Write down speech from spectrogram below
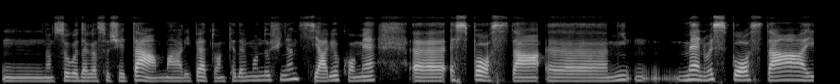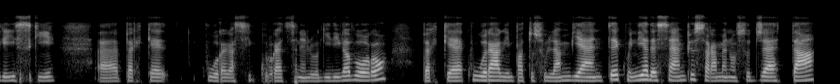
mh, mhmm, non solo dalla società, ma ripeto anche dal mondo finanziario come eh, esposta, eh, mi, meno esposta ai rischi, eh, perché cura la sicurezza nei luoghi di lavoro, perché cura l'impatto sull'ambiente, quindi ad esempio sarà meno soggetta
